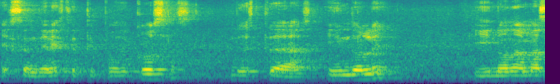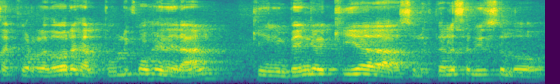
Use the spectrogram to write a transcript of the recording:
extender este tipo de cosas, de esta índole, y no nada más a corredores, al público en general. Quien venga aquí a solicitar el servicio se lo,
